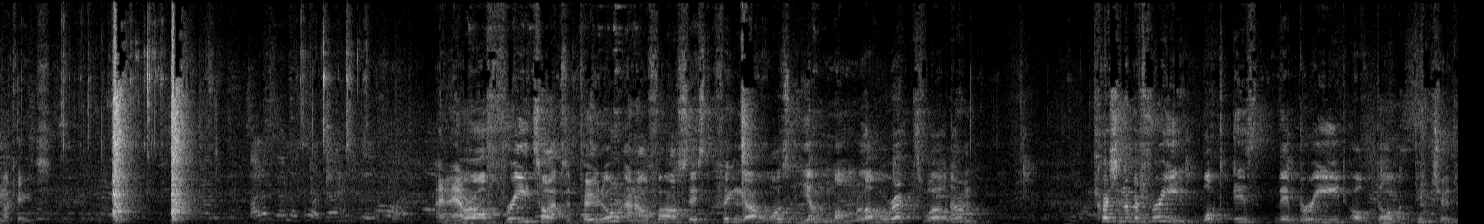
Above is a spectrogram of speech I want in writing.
my keys. And there are three types of poodle, and our fastest finger was your mum Lorette. Well done. Question number three. What is the breed of dog pictured?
